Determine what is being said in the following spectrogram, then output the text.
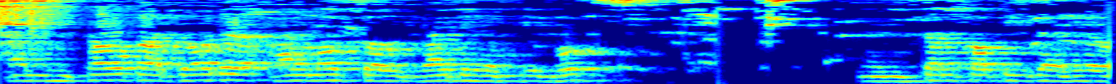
and Prabhupada's order, I am also writing a few books, and some copies are here.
